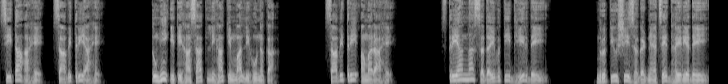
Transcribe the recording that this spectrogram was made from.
सीता आहे सावित्री आहे. तुम्ही इतिहासात लिहा किंवा लिहू नका. सावित्री अमर आहे. स्त्रियांना सदैव ती धीर देई. मृत्यूशी झगडण्याचे धैर्य देई.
